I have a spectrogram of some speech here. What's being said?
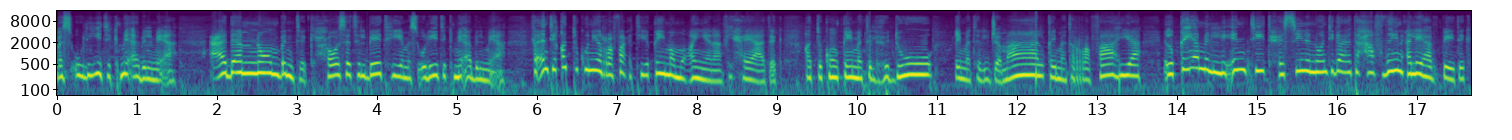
مسؤوليتك مئة بالمئة. عدم نوم بنتك. حوسة البيت هي مسؤوليتك مئة بالمئة. فأنت قد تكونين رفعتي قيمة معينة في حياتك. قد تكون قيمة الهدوء قيمة الجمال قيمة الرفاهية. القيم اللي أنت تحسين أنه أنت قاعدة تحافظين عليها في بيتك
